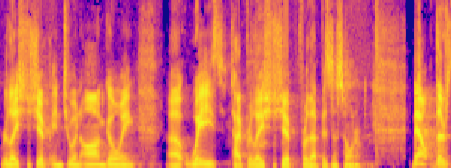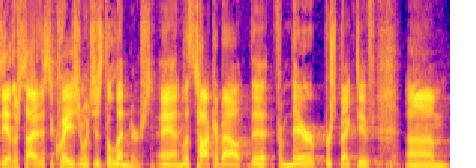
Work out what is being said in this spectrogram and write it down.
relationship into an ongoing uh, Waze type relationship for that business owner now, there's the other side of this equation, which is the lenders, and let's talk about the from their perspective. Um,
